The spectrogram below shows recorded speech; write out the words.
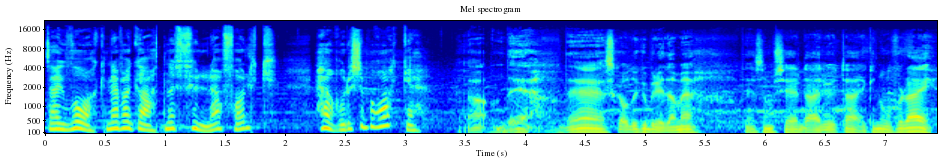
Da jeg våkna, var gatene fulle av folk. Hører du ikke bråket? Ja, det, det skal du ikke bry deg med. Det som skjer der ute, er ikke noe for deg.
